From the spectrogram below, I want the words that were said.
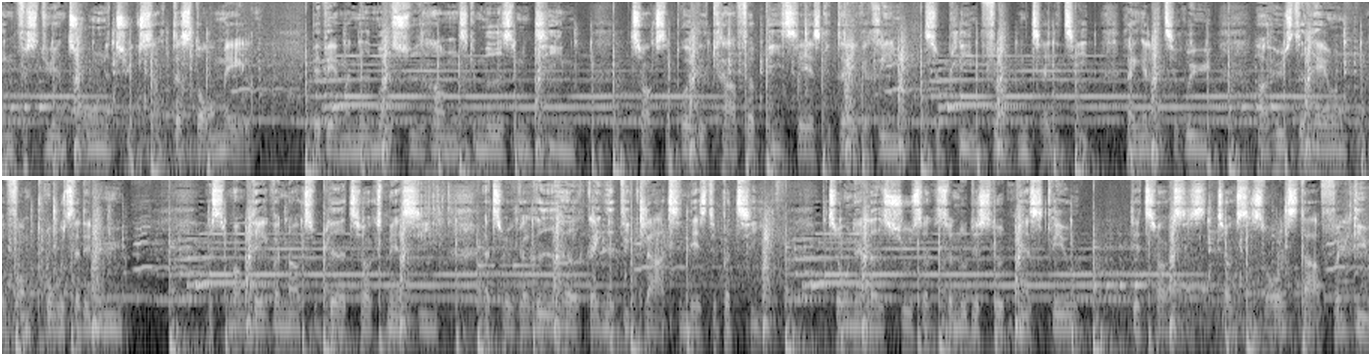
Ingen forstyrrer en truende tykser, der står og maler. Bevæger mig ned mod Sydhavnen, skal mødes som en team. Tox har brygget kaffe og beat, så jeg skal drikke rim Sublim, flot mentalitet, ringer lige til ryge Har høstet haven og får en pose af det nye og som om det ikke var nok, så blev jeg toks med at sige At trykkeriet havde ringet de klar til næste parti. Tone har lavet schusser, så nu er det slut med at skrive. Det er Toxis, Toxis All Star for liv.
